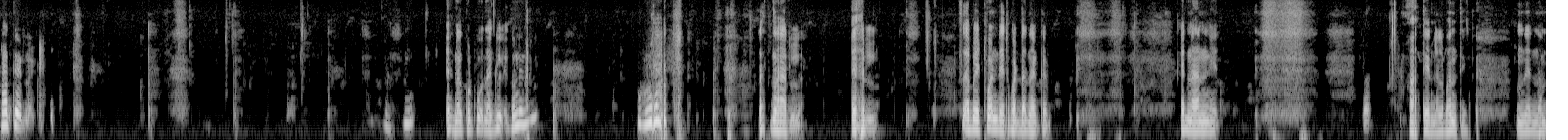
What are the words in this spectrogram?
ಮತ್ತೆ ಎಲ್ಲ ಕೊಟ್ಬೋದಾಗಲಿ ಕೊನೆಗೆ ಊರ ರತ್ನ ಅರ್ಲ ಎಲ್ಲ. ಸಭೆ ಇಟ್ಕೊಂಡೇರು ಪಡ್ಡ ನಡ್ಕಂಡು ನಾನೇ ಮಾತೇನೆಲ್ಲ ಬಂತೀನಿ. ಮುಂದೆ ನಮ್ಮ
